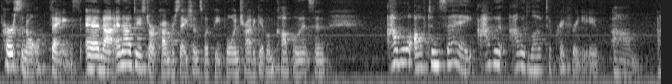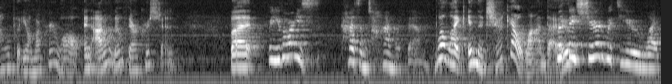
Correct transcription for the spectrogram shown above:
personal things, and uh, and I do start conversations with people and try to give them compliments, and I will often say, I would I would love to pray for you. Um, I will put you on my prayer wall, and I don't know if they're a Christian, but But you've already had some time with them. well, like in the checkout line though. But they shared with you like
